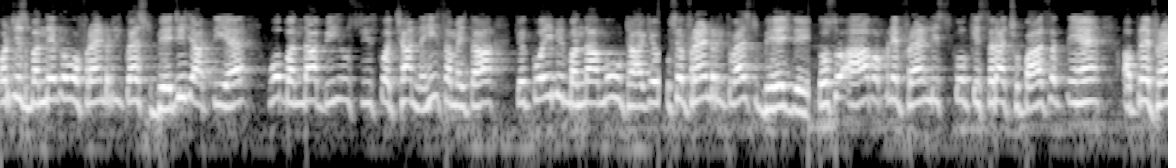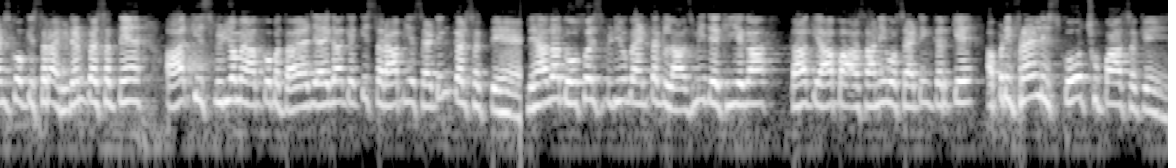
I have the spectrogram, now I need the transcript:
और जिस बंदे को वो फ्रेंड रिक्वेस्ट भेजी जाती है वो बंदा भी उस चीज़ को अच्छा नहीं समझता कि कोई भी बंदा मुँह उठा के उसे फ्रेंड रिक्वेस्ट भेज दे। दोस्तों, आप अपने फ्रेंड लिस्ट को किस तरह छुपा सकते हैं, अपने फ्रेंड्स को किस तरह हिडन कर सकते हैं, आज की इस वीडियो में आपको बताया जाएगा कि किस तरह आप ये सेटिंग कर सकते हैं। लिहाजा दोस्तों, इस वीडियो का एंड तक लाजमी देखिएगा ताकि आप आसानी वो सेटिंग करके अपनी फ्रेंड लिस्ट को छुपा सकें।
